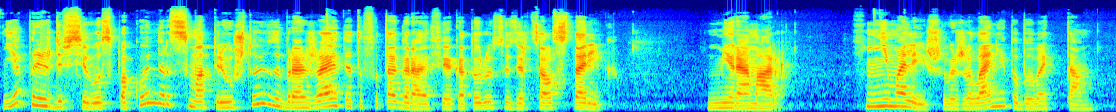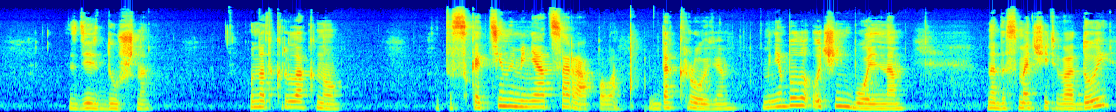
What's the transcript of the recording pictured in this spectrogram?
Я прежде всего спокойно рассмотрю, что изображает эта фотография, которую созерцал старик – Мирамар. Ни малейшего желания побывать там. Здесь душно. Он открыл окно. Эта скотина меня царапала. До крови. Мне было очень больно. Надо смочить водой.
